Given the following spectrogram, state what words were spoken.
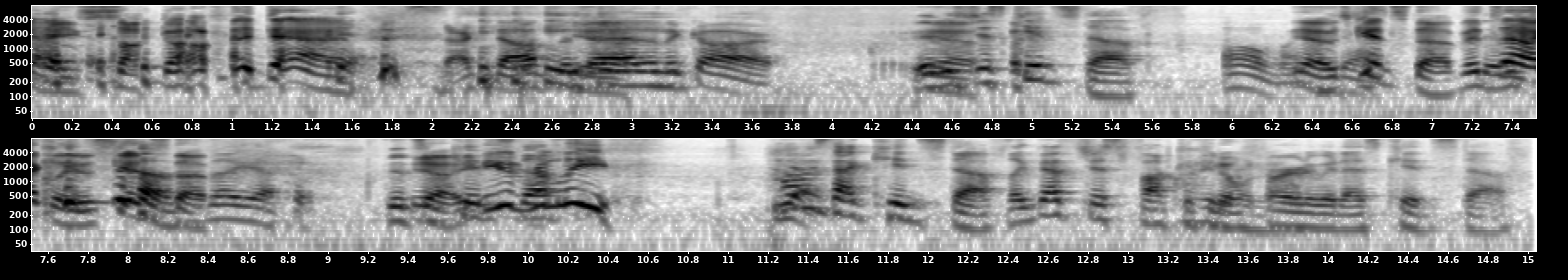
Yeah, he sucked off the dad. Sucked off the dad in the car. It Yeah. was just kid stuff. Oh my god. Yeah, it was god. kid stuff. It was Exactly, it was kid stuff. Like, oh, yeah. Did some Yeah, kid needed stuff. relief. How Yeah. is that kid stuff? Like that's just fucked if I you don't refer know. to it as kid stuff.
